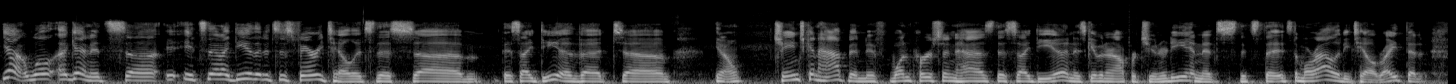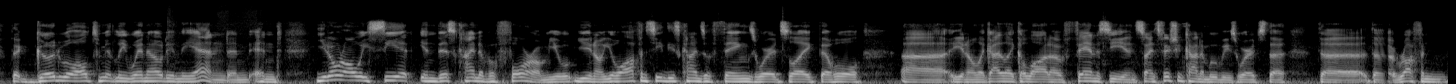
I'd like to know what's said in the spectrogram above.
Yeah, well, again, it's uh, it's that idea that it's this fairy tale. It's this um, this idea that um, you know change can happen if one person has this idea and is given an opportunity and it's it's the it's the morality tale right? That that good will ultimately win out in the end. And and you don't always see it in this kind of a forum. You you know you'll often see these kinds of things where it's like the whole uh, you know, like I like a lot of fantasy and science fiction kind of movies where it's the the the rough and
